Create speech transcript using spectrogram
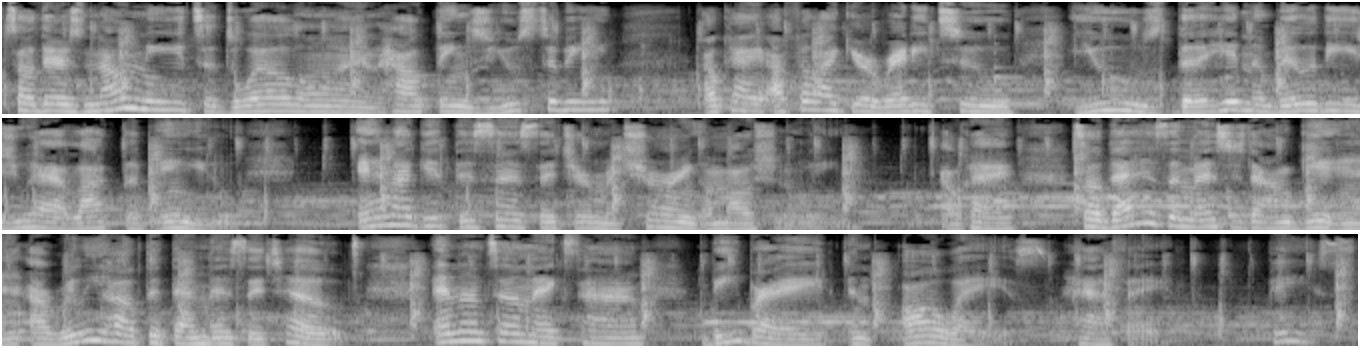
So there's no need to dwell on how things used to be. Okay, I feel like you're ready to use the hidden abilities you had locked up in you. And I get this sense that you're maturing emotionally. Okay, so that is the message that I'm getting. I really hope that that message helped. And until next time, be brave and always have faith. Peace.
